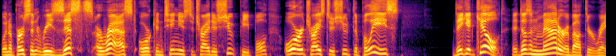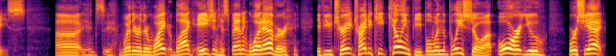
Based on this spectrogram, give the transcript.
when a person resists arrest or continues to try to shoot people or tries to shoot the police, they get killed. It doesn't matter about their race. Uh, whether they're white or black, Asian, Hispanic, whatever, if you try, try to keep killing people when the police show up, or you, worse yet,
